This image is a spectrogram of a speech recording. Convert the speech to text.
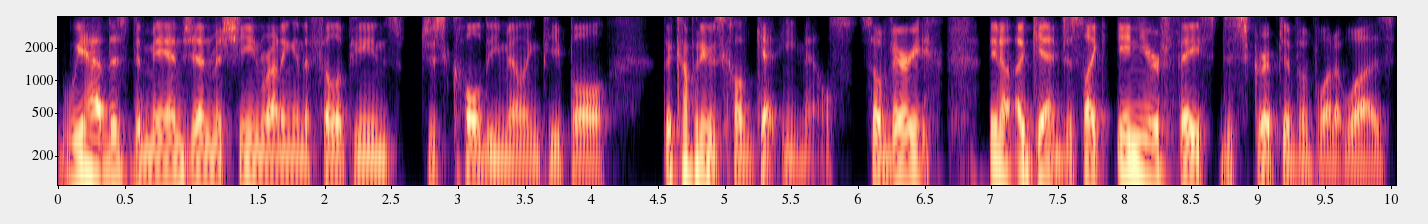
we had this demand gen machine running in the Philippines just cold emailing people. The company was called get emails. So very you know again just like in your face descriptive of what it was.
